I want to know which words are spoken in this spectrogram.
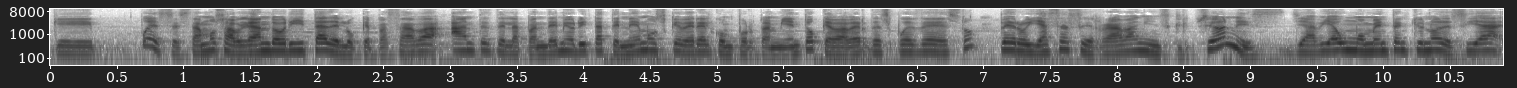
que pues estamos hablando ahorita de lo que pasaba antes de la pandemia, ahorita tenemos que ver el comportamiento que va a haber después de esto, pero ya se cerraban inscripciones, ya había un momento en que uno decía,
